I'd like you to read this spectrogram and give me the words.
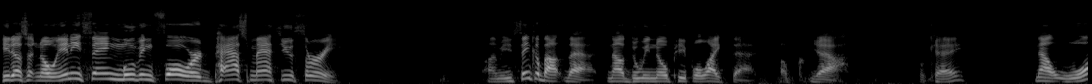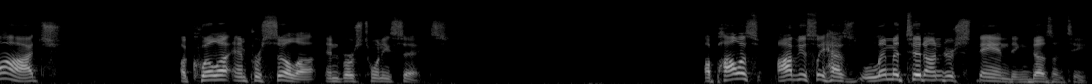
He doesn't know anything moving forward past Matthew 3. I mean, think about that. Now, do we know people like that? Yeah. Okay? Now, watch Aquila and Priscilla in verse 26. Apollos obviously has limited understanding, doesn't he?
